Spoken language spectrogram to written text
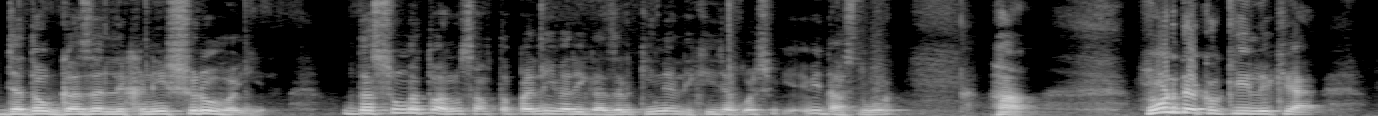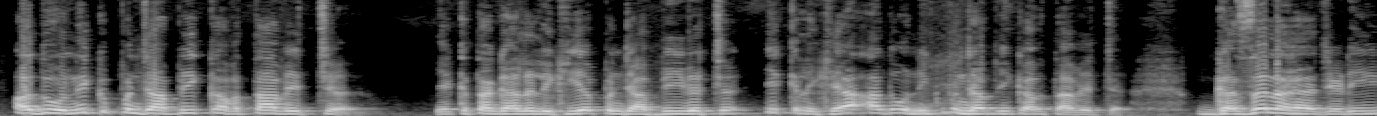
ਜਦੋਂ ਗਜ਼ਲ ਲਿਖਣੀ ਸ਼ੁਰੂ ਹੋਈ ਹੈ ਦੱਸੂਗਾ ਤੁਹਾਨੂੰ ਸਭ ਤੋਂ ਪਹਿਲੀ ਵਾਰੀ ਗਜ਼ਲ ਕਿਹਨੇ ਲਿਖੀ ਜਾਂ ਕੁਛ, ਇਹ ਵੀ ਦੱਸ ਦੂੰਗਾ। ਹਾਂ, ਹੁਣ ਦੇਖੋ ਕੀ ਲਿਖਿਆ। ਆਧੁਨਿਕ ਪੰਜਾਬੀ ਕਵਿਤਾ ਵਿੱਚ ਇੱਕ ਤਾਂ ਗੱਲ ਲਿਖੀ ਹੈ ਪੰਜਾਬੀ ਵਿੱਚ, ਇੱਕ ਲਿਖਿਆ ਆਧੁਨਿਕ ਪੰਜਾਬੀ ਕਵਿਤਾ ਵਿੱਚ। ਗਜ਼ਲ ਹੈ ਜਿਹੜੀ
